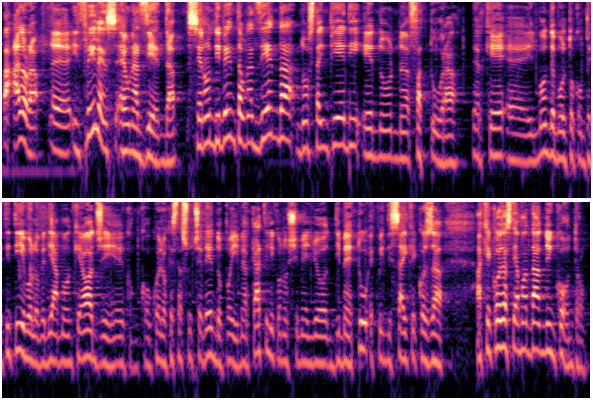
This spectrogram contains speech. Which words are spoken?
Ma allora, eh, il freelance è un'azienda, se non diventa un'azienda non sta in piedi e non fattura, perché eh, il mondo è molto competitivo, lo vediamo anche oggi eh, con, con, quello che sta succedendo, poi i mercati li conosci meglio di me tu e quindi sai che cosa, a che cosa stiamo andando incontro.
